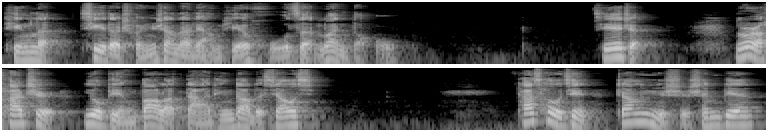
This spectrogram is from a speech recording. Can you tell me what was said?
听了，气得唇上的两撇胡子乱抖。接着，努尔哈赤又禀报了打听到的消息。他凑近张御史身边，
